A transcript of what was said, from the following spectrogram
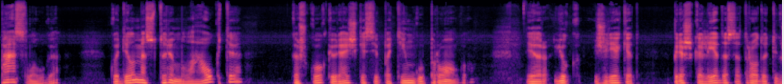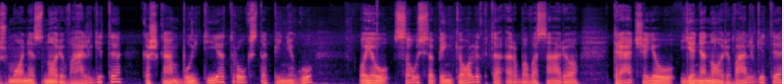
paslaugą. Kodėl mes turim laukti kažkokiu, reiškia, ypatingų progų. Ir juk, žiūrėkit, prieš kalėdas atrodo tik žmonės nori valgyti, kažkam būtyje trūksta pinigų, o jau sausio 15 arba vasario 3 jau jie nenori valgyti,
